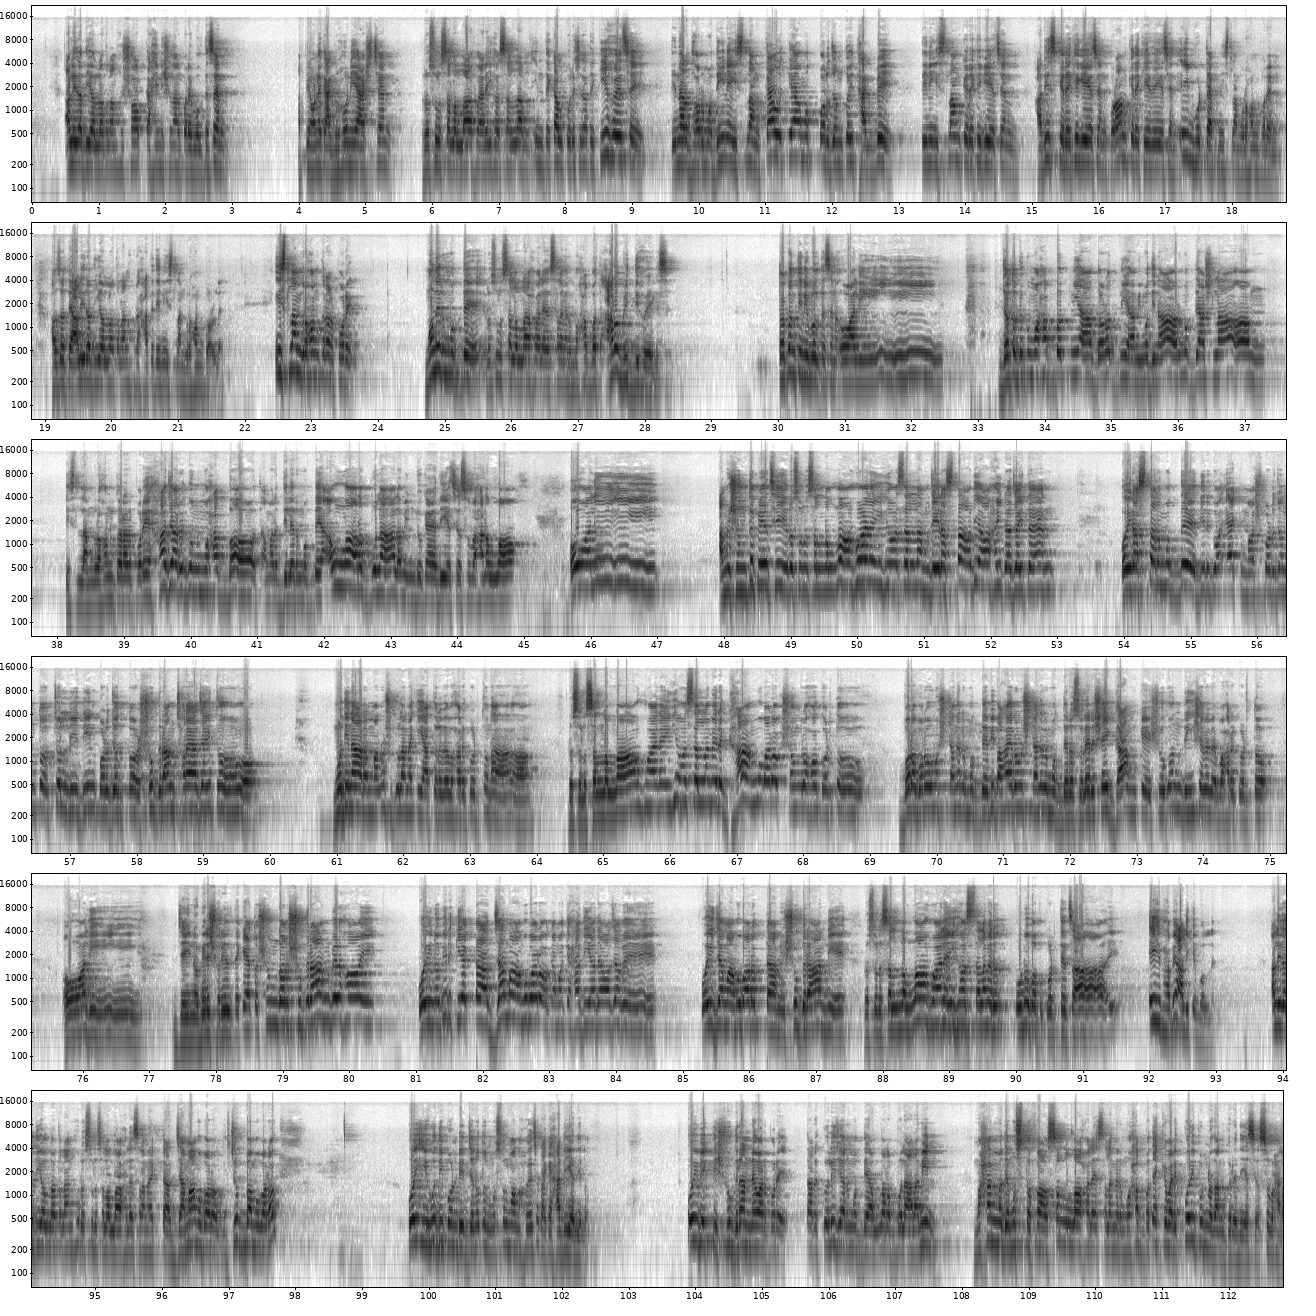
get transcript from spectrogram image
আলী রাদি আল্লাহ তালাহু সব কাহিনী শোনার পরে বলতেছেন, আপনি অনেক আগ্রহ নিয়ে আসছেন। রসুল সাল্লাহ আলহিহাসাল্লাম ইন্তেকাল করেছে, তাতে কি হয়েছে? তিনার ধর্ম, দিনে ইসলাম কাল কেয়ামত পর্যন্তই থাকবে। তিনি ইসলামকে রেখে গিয়েছেন, হাদিসকে রেখে গিয়েছেন, কোরআনকে রেখে দিয়েছেন এই মুহূর্তে আপনি ইসলাম গ্রহণ করেন। হজরতে আলী রাদি আল্লাহ তালাহুর হাতে তিনি ইসলাম গ্রহণ করলেন। ইসলাম গ্রহণ করার পরে মনের মধ্যে রসুল সাল্লাহ আলাইসাল্লামের মোহাব্বত আরও বৃদ্ধি হয়ে গেছে। তখন তিনি বলতেছেন, ও আলী, যতটুকু মোহাব্বত নিয়ে, দরদ নিয়ে আমি মদিনার মধ্যে আসলাম ইসলাম গ্রহণ করার পরে হাজার গুণ মোহাব্বত আমার দিলের মধ্যে আল্লাহ রব্বুল আলমিন ঢুকায় দিয়েছে সুবাহান আল্লাহ ও আলী, আমি শুনতে পেয়েছি রসুল সাল্লাম যে রাস্তা দিয়া হাইটা যাইতেন, ওই রাস্তার মধ্যে দীর্ঘ এক মাস পর্যন্ত, চল্লিশ দিন পর্যন্ত সুগ্রাম ছড়ায়া যাইত। মদিনার মানুষগুলা নাকি আতর ব্যবহার করতো না। রসুল সাল্লামের ঘাম মুবারক সংগ্রহ করত। বড় বড় অনুষ্ঠানের মধ্যে, বিবাহের অনুষ্ঠানের মধ্যে রসুলের সেই ঘামকে সুগন্ধি হিসেবে ব্যবহার করত। ও আলী, যেই নবীর শরীর থেকে এত সুন্দর সুগ্রাম বের হয়, ওই নবীর কি একটা জামা মুবারক আমাকে হাদিয়া দেওয়া যাবে? ওই জামা মুবারকটা আমি সুগ্রান নিয়ে রসুল সাল্লাহ আলাইসাল্লামের অনুভব করতে চাই। এইভাবে আলীকে বললেন। আলী রাদি আল্লাহ তালাহু রসুল সাল্লাহ আলাইসাল্লামের একটা জামা মুবারক, জুব্বা মুবারক, ওই ইহুদি পণ্ডিত যে নতুন মুসলমান হয়েছে তাকে হাদিয়া দিল। ওই ব্যক্তি সুগ্রান নেওয়ার পরে তার কলিজার মধ্যে আল্লাহ রব্বুল্লা আলমিন মোহাম্মদ মুস্তফা সাল্লাহ আলাইসাল্লামের মোহাব্বত একেবারে পরিপূর্ণ দান করে দিয়েছে সুবাহান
